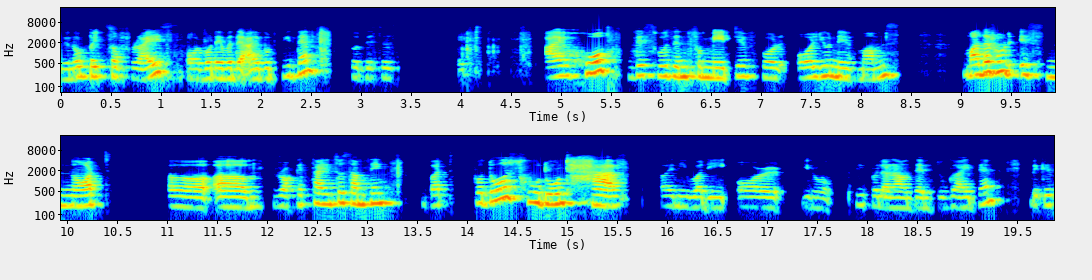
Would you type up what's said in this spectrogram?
you know, bits of rice or whatever that I would feed them. So this is it. I hope this was informative for all you new moms. Motherhood is not uh, um, rocket science or something but for those who don't have anybody or you know people around them to guide them because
